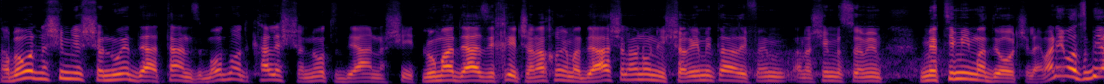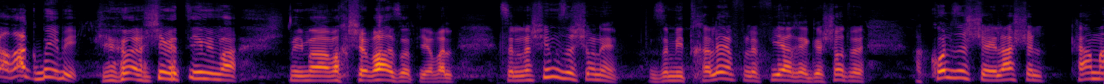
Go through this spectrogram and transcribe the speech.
הרבה מאוד נשים ישנו את דעתן, זה מאוד מאוד קל לשנות דעה נשית. לעומת דעה זכרית, שאנחנו עם הדעה שלנו נשארים איתה, לפעמים אנשים מסוימים מתים עם הדעות שלהם. אני מצביע רק ביבי! כאילו אנשים מתים עם, ה, עם המחשבה הזאת, אבל אצל נשים זה שונה. זה מתחלף לפי הרגשות, והכל זה שאלה של כמה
